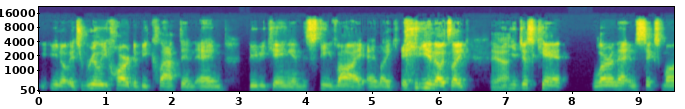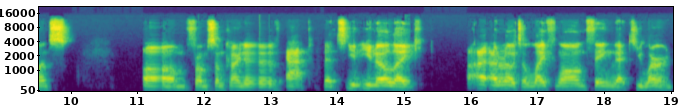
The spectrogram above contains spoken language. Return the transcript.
you know, it's really hard to be Clapton and BB King and Steve Vai, and like you know, it's like yeah. you just can't learn that in six months um, from some kind of app. That's you you know like I, I don't know. It's a lifelong thing that you learn.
